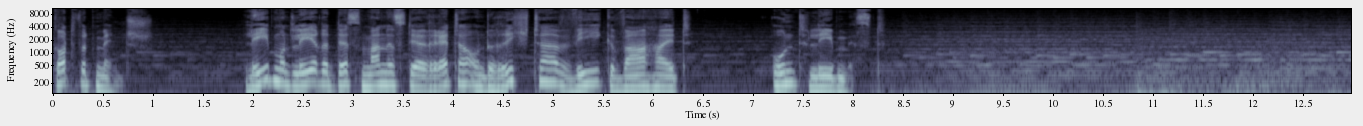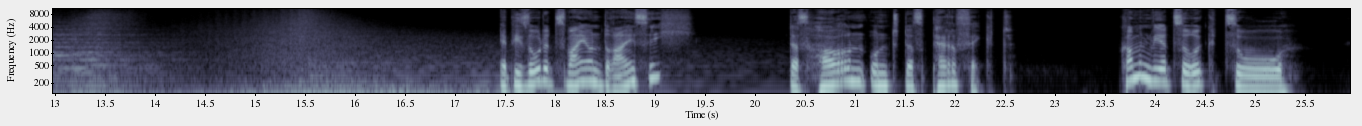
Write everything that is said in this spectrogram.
Gott wird Mensch. Leben und Lehre des Mannes, der Retter und Richter, Weg, Wahrheit und Leben ist. Episode 32 Das Horn und das Perfekt. Kommen wir zurück zu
